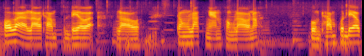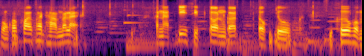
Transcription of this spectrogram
เพราะว่าเราทำคนเดียวอะเราต้องรักงานของเราเนาะผมทำคนเดียวผมก็ค่อยๆทำนั่นแหละ ขนาด 20 ต้นก็ตกอยู่ คือผม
